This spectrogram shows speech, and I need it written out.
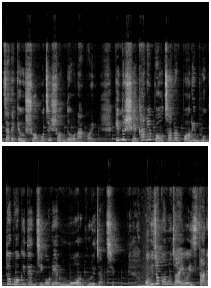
যাতে কেউ সহজে সন্দেহ না করে। কিন্তু সেখানে পৌঁছানোর পরই ভুক্তভোগীদের জীবনের মোড় ঘুরে যাচ্ছে। অভিযোগ অনুযায়ী, ওই স্থানে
